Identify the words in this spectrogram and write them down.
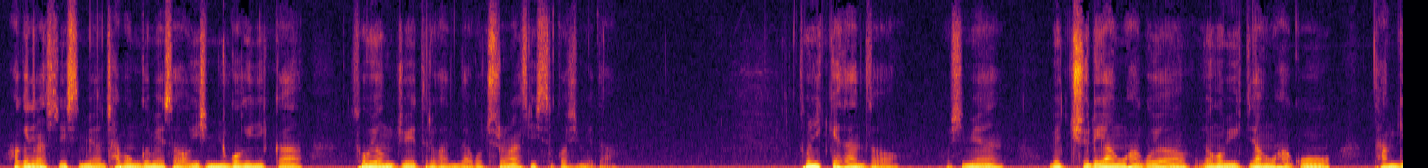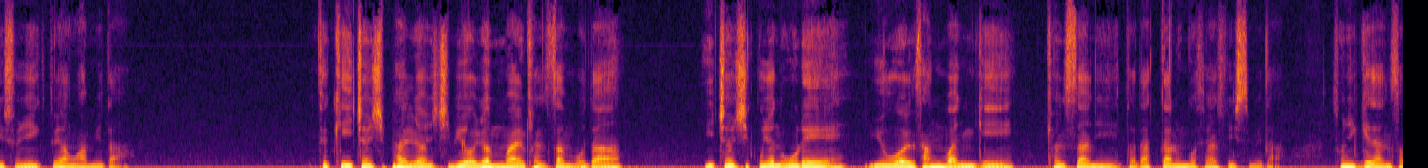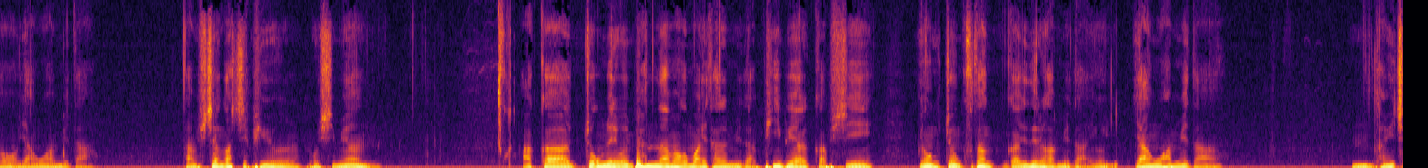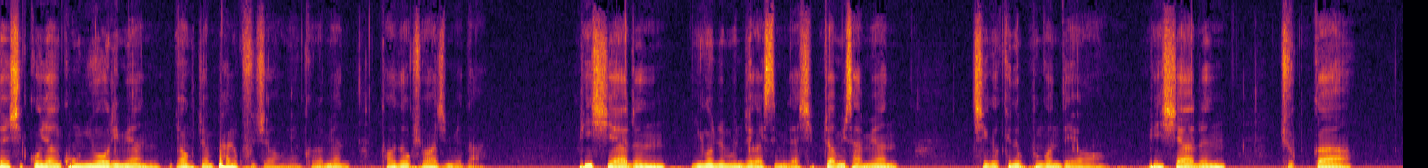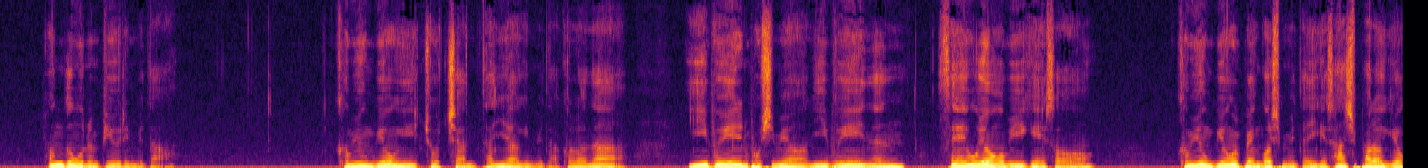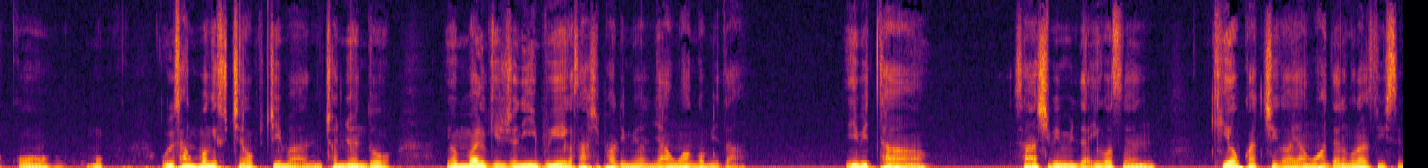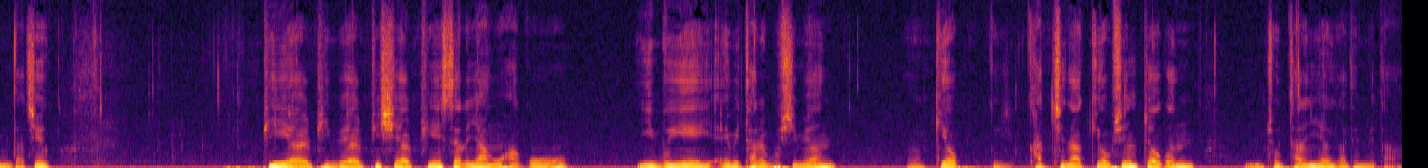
확인할 수 있으면 자본금에서 26억이니까 소형주에 들어간다고 추론할 수 있을 것입니다. 손익계산서 보시면 매출에 양호하고요. 영업이익도 양호하고 당기순이익도 양호합니다. 특히 2018년 12월 연말 결산보다 2019년 올해 6월 상반기 결산이 더 낮다는 것을 알 수 있습니다. 손익계산서 양호합니다. 다음 시장가치 비율 보시면 아까 조금 전에 본 편남하고 많이 다릅니다. PBR 값이 0.93까지 내려갑니다. 이거 양호합니다. 음, 2019년 06월이면 0.89죠. 예, 그러면 더더욱 좋아집니다. PCR은 이건 좀 문제가 있습니다. 10점 이상면 지극히 높은 건데요. PCR은 주가 현금 흐름 비율입니다. 금융비용이 좋지 않다는 이야기입니다. 그러나 EVA를 보시면 EVA는 세후 영업이익에서 금융비용을 뺀 것입니다. 이게 48억이었고 뭐 올 상반기 수치는 없지만 전년도 연말 기준 EVA가 48이면 양호한 겁니다. 이비타 40입니다. 이것은 기업 가치가 양호하다는 걸 알 수 있습니다. 즉 PER, PBR, PCR, PSR은 양호하고 EVA, 에비타를 보시면 어, 기업 가치나 기업 실적은 좋다는 이야기가 됩니다.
